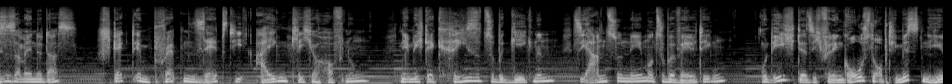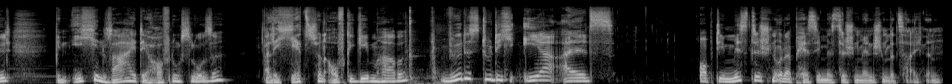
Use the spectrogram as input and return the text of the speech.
Ist es am Ende das? Steckt im Preppen selbst die eigentliche Hoffnung, nämlich der Krise zu begegnen, sie anzunehmen und zu bewältigen? Und ich, der sich für den großen Optimisten hielt, bin ich in Wahrheit der Hoffnungslose, weil ich jetzt schon aufgegeben habe? Würdest du dich eher als optimistischen oder pessimistischen Menschen bezeichnen?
